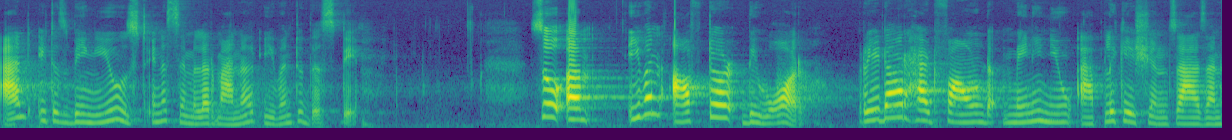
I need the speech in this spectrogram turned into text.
and it is being used in a similar manner even to this day. So, um, even after the war radar had found many new applications as an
